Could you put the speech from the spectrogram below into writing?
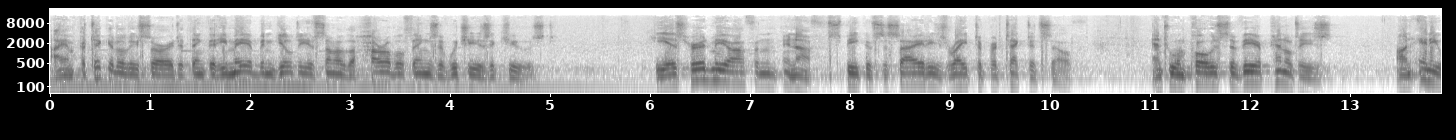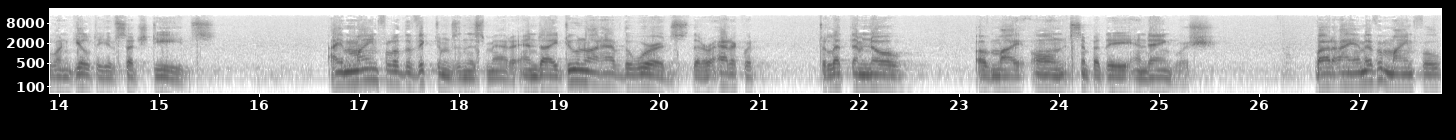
I am particularly sorry to think that he may have been guilty of some of the horrible things of which he is accused. He has heard me often enough speak of society's right to protect itself and to impose severe penalties on anyone guilty of such deeds. I am mindful of the victims in this matter, and I do not have the words that are adequate to let them know of my own sympathy and anguish. But I am ever mindful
